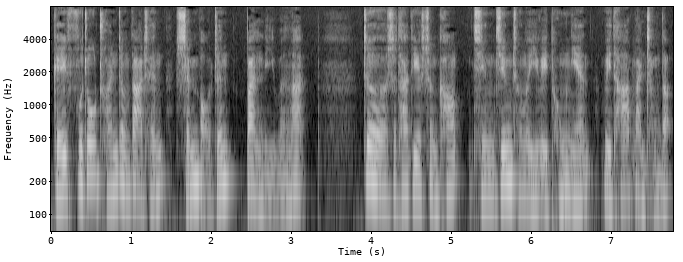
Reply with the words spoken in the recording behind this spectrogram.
给福州船政大臣沈葆桢办理文案。这是他爹盛康请京城的一位童年为他办成的。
